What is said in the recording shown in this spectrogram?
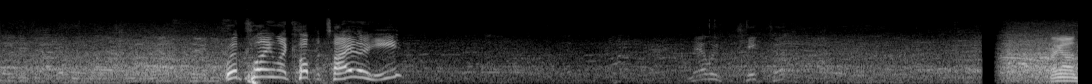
metres out from the line. We're now 30. We're playing like hot potato here. Now we've kicked it. Hang on.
